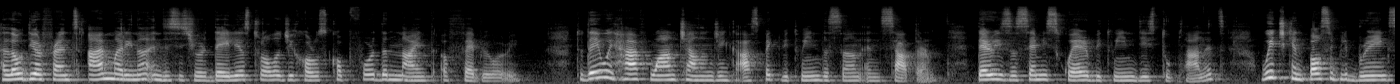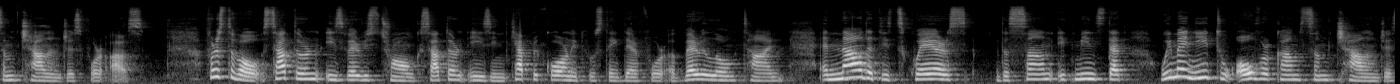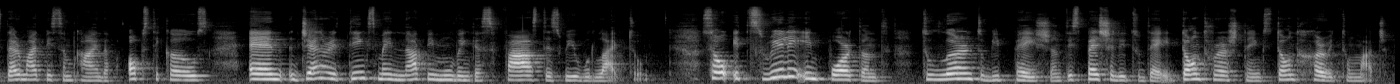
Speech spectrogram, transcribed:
Hello dear friends, I'm Marina and this is your daily astrology horoscope for the 9th of February. Today we have one challenging aspect between the Sun and Saturn. There is a semi-square between these two planets, which can possibly bring some challenges for us. First of all, Saturn is very strong. Saturn is in Capricorn, it will stay there for a very long time. And now that it squares the sun, it means that we may need to overcome some challenges. There might be some kind of obstacles, and generally things may not be moving as fast as we would like to. So it's really important to learn to be patient, especially today. Don't rush things, don't hurry too much.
